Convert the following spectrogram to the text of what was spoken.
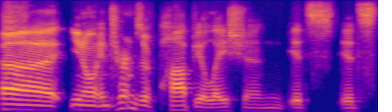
Uh, you know, in terms of population, it's it's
